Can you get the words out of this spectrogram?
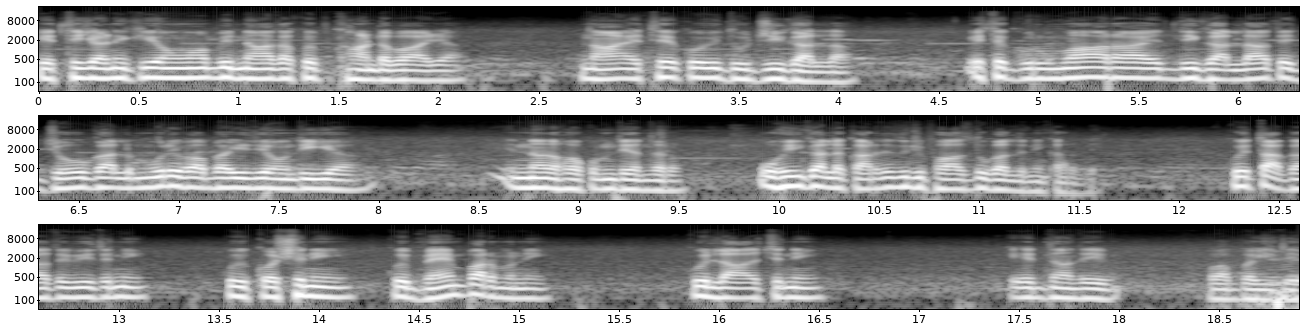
ਇੱਥੇ ਜਾਣੀ ਕਿ ਆਉਂ ਆ ਵੀ ਨਾ ਤਾਂ ਕੋਈ ਪਖੰਡਬਾਜ਼ ਆ, ਨਾ ਇੱਥੇ ਕੋਈ ਦੂਜੀ ਗੱਲ ਆ। ਇੱਥੇ ਗੁਰੂ ਮਹਾਰਾਜ ਦੀ ਗੱਲ ਆ ਤੇ ਜੋ ਗੱਲ ਮੂਰੇ ਬਾਬਾ ਜੀ ਦੀ ਆਉਂਦੀ ਆ, ਇਹਨਾਂ ਦਾ ਹੁਕਮ ਦੇ ਅੰਦਰ। ਉਹੀ ਗੱਲ ਕਰਦੇ ਦੂਜੀ ਫਾਲਤੂ ਗੱਲ ਨਹੀਂ ਕਰਦੇ। ਕੋਈ ਧਾਗਾ ਤਵੀਤ ਨਹੀਂ ਕੋਈ ਕੁਛ ਨਹੀਂ ਕੋਈ ਵਹਿਮ ਭਰਮ ਨਹੀਂ ਕੋਈ ਲਾਲਚ ਨਹੀਂ। ਇਦਾਂ ਦੇ ਬਾਬਾ ਜੀ ਦੇ।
